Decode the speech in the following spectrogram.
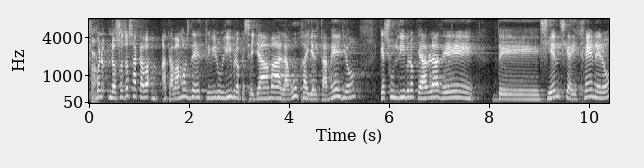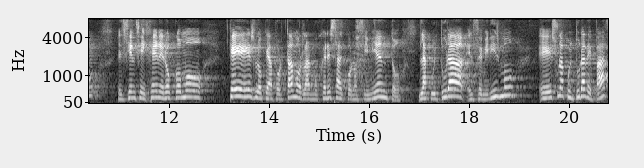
Bueno, nosotros acabamos de escribir un libro que se llama La aguja y el camello, que es un libro que habla de, de ciencia y género, de ciencia y género, cómo, qué es lo que aportamos las mujeres al conocimiento. La cultura, el feminismo, es una cultura de paz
